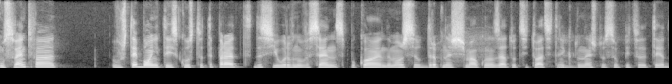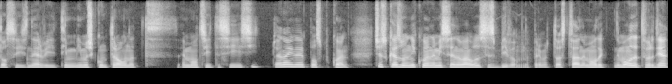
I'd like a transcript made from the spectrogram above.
освен това, въобще бойните изкуства те правят да си уравновесен, спокоен, да можеш да се отдръпнеш малко назад от ситуацията, mm-hmm. като нещо се опитва да те ядоса изнерви и ти имаш контрол над емоциите си и си една идея е по-спокоен. Често казвам, никога не ми се е налагало да се сбивам, например. Тоест, това не мога да, не мога да твърдя,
